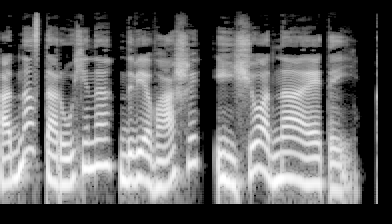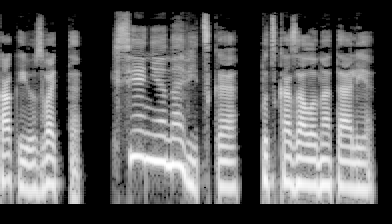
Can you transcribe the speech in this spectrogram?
Одна старухина, две ваши и еще одна этой, как ее звать-то? Ксения Новицкая, подсказала Наталья.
